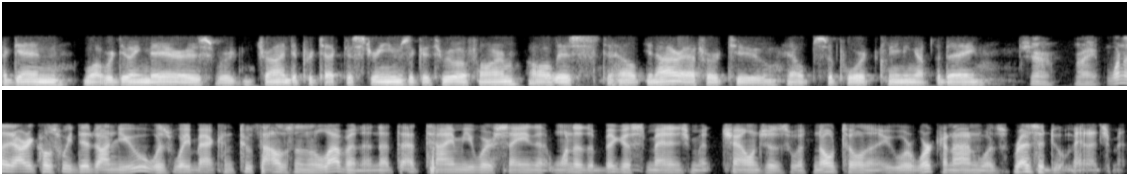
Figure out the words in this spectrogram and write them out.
Again, what we're doing there is we're trying to protect the streams that go through a farm. All this to help in our effort to help support cleaning up the bay. Sure. Right. One of the articles we did on you was way back in 2011, and at that time you were saying that one of the biggest management challenges with no-till that you were working on was residue management.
